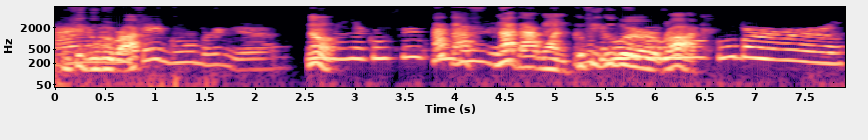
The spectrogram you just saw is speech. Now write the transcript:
Goofy Goober Rock. Goofy Goober, yeah. No, not that, not that one. Goofy Goober Rock, Goober.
